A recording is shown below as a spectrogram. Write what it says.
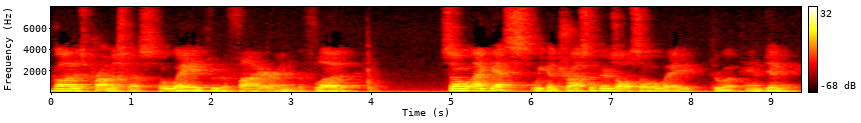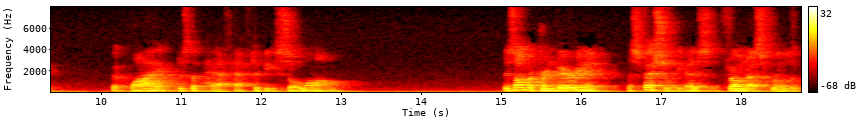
God has promised us a way through the fire and the flood. So I guess we can trust that there's also a way through a pandemic. But why does the path have to be so long? This Omicron variant, especially, has thrown us for a loop.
